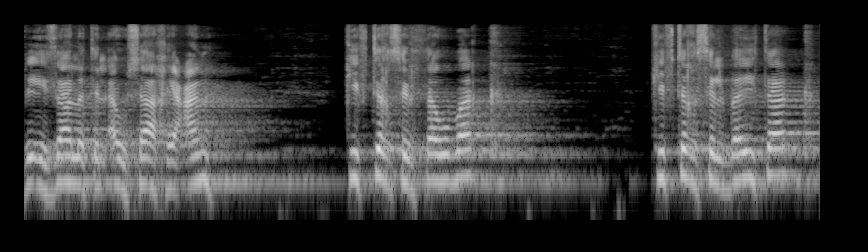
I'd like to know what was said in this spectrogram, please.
بإزالة الأوساخ عنه كيف تغسل ثوبك؟ كيف تغسل بيتك؟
